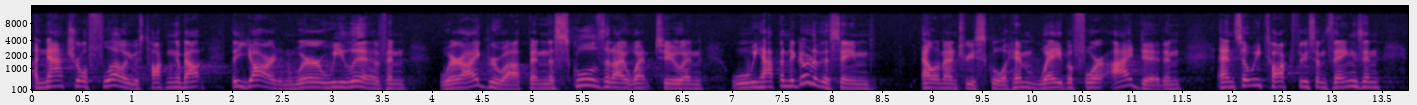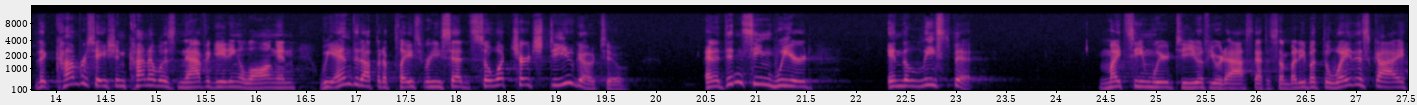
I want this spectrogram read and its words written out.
a natural flow. He was talking about the yard and where we live and where I grew up and the schools that I went to, and we happened to go to the same elementary school, him way before I did. And, and so we talked through some things, and the conversation kind of was navigating along, and we ended up at a place where he said, So, what church do you go to? And it didn't seem weird in the least bit. Might seem weird to you if you were to ask that to somebody, but the way this guy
